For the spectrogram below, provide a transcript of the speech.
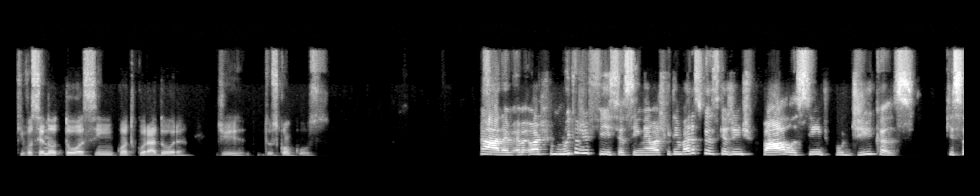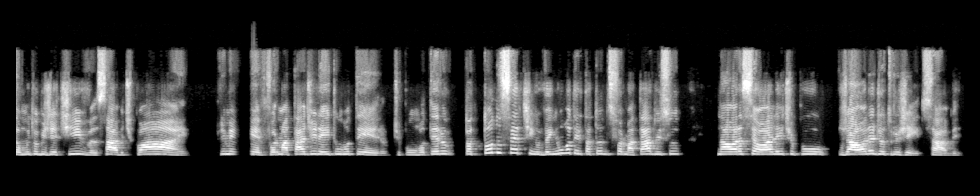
Que você notou, assim, enquanto curadora de, dos concursos. Cara, eu acho muito difícil, assim, né? Eu acho que tem várias coisas que a gente fala, assim, tipo, dicas que são muito objetivas, sabe? Tipo, ai, primeiro, formatar direito um roteiro. Tipo, um roteiro tá todo certinho, vem um roteiro tá todo desformatado, isso na hora você olha e, tipo, já olha de outro jeito, sabe?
